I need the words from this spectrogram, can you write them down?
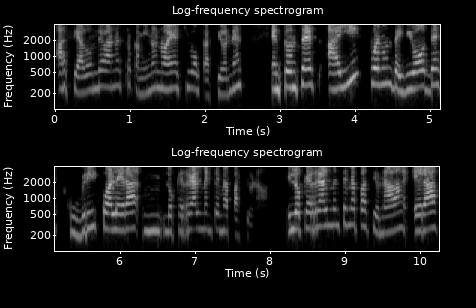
hacia dónde va nuestro camino, no hay equivocaciones. Entonces ahí fue donde yo descubrí cuál era mm, lo que realmente me apasionaba. Y lo que realmente me apasionaba era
